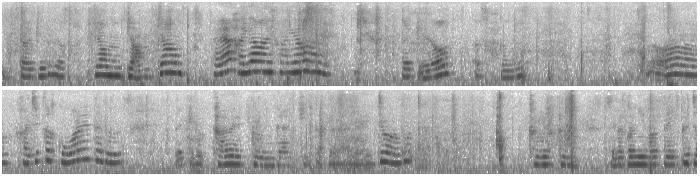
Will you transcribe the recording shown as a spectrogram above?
言ってあげるよぴょん。ぴょんぴょん早い早い早いだけどあそこにああ端が壊れてるだけどカメくんが来たから大丈夫カメくん背中に乗っていくぞ、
